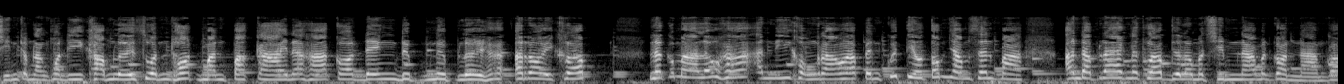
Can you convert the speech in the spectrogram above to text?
ชิ้นกำลังพอดีคำเลยส่วนทอดมันปลากายนะฮะก็เด้งดึบหนึบเลยฮะอร่อยครับ แล้วก็มาแล้วฮะ อันนี้ของเราฮะ เป็นก๋วยเตี๋ยวต้มยำเส้นปลา อันดับแรกนะครับ เดี๋ยวเรามาชิมน้ำมันก่อนน้ำก็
